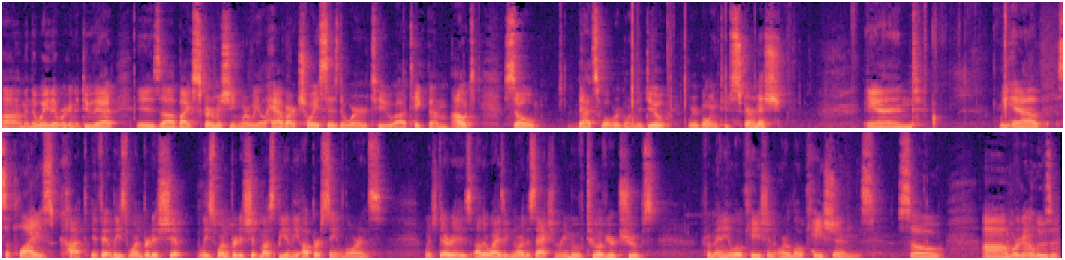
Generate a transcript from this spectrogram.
Um, and the way that we're going to do that is uh, by skirmishing, where we'll have our choice as to where to uh, take them out. So that's what we're going to do. We're going to skirmish, and we have supplies cut. If at least one British ship, at least one British ship must be in the upper St. Lawrence, which there is. Otherwise, ignore this action. Remove two of your troops from any location or locations. So um, we're going to lose it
